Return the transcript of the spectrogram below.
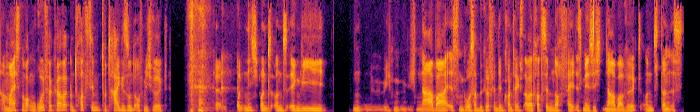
am meisten Rock'n'Roll verkörpert und trotzdem total gesund auf mich wirkt. ähm, und nicht, und, und irgendwie n- ich, ich, nahbar ist ein großer Begriff in dem Kontext, aber trotzdem noch verhältnismäßig nahbar wirkt. Und dann ist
